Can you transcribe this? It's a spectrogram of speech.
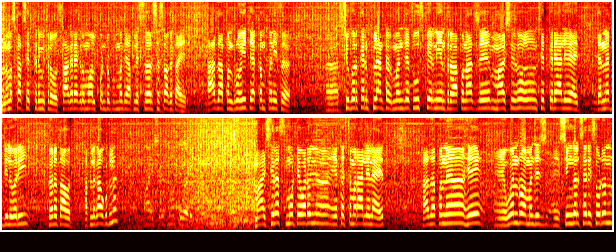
नमस्कार शेतकरी मित्र सागर ॲग्रो मॉल पंढरपूरमध्ये आपले सहर्ष स्वागत आहे. आज आपण रोहित या कंपनीचं शुगर कॅन प्लांटर म्हणजेच ऊस पेरणी यंत्र आपण आज जे माळशिरसवरून शेतकरी आलेले आहेत त्यांना डिलिव्हरी करत आहोत. आपलं गाव कुठलं? माळशिरस मोठेवाडी माळशिरस मोठेवाडून हे कस्टमर आलेले आहेत. आज आपण हे वन रॉ म्हणजे सिंगल सरी सोडून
